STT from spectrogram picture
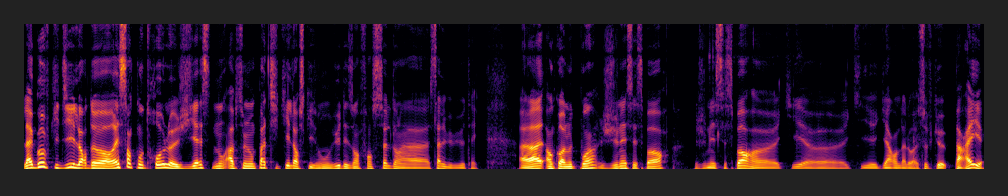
La Gauve qui dit lors de récents contrôles, JS n'ont absolument pas tiqué lorsqu'ils ont vu des enfants seuls dans la salle de bibliothèque. Alors là, encore un autre point, jeunesse et sport. Jeunesse et sport euh, qui, est, euh, qui est garant de la loi. Sauf que, pareil,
